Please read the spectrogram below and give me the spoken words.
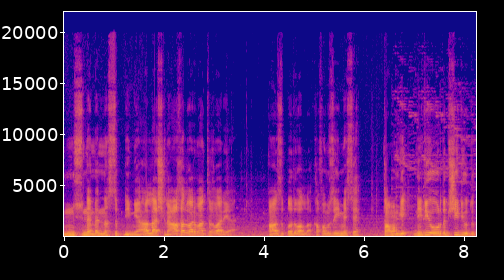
Bunun üstünden ben nasıl zıplayayım ya? Allah aşkına akıl var mantık var ya. Aa zıpladı vallahi. Kafamıza inmese. Tamam ne diyor orada bir şey diyordu.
